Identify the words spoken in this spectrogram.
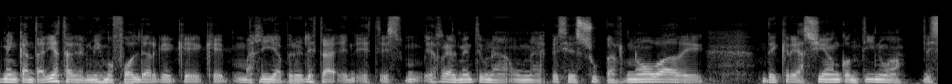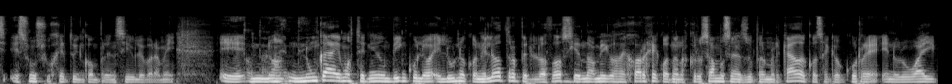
me encantaría estar en el mismo folder que, que, Maslía, pero él está, es, es, realmente una, una especie de supernova de, de creación continua. Es, un sujeto incomprensible para mí. Eh, nunca hemos tenido un vínculo el uno con el otro, pero los dos siendo amigos de Jorge, cuando nos cruzamos en el supermercado, cosa que ocurre en Uruguay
